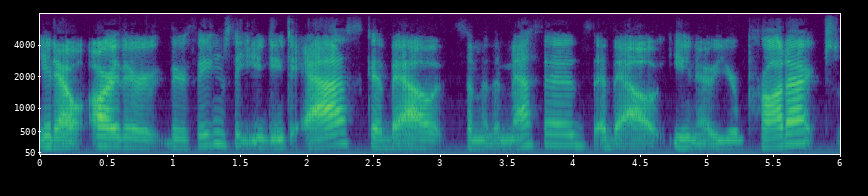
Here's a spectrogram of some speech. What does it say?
You know are there there things that you need to ask about some of the methods about you know your product?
